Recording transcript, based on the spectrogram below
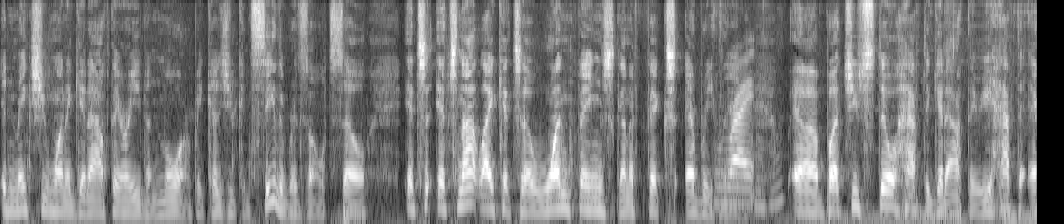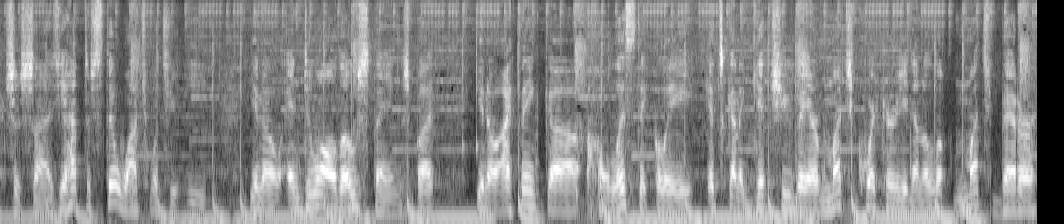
it makes you want to get out there even more because you can see the results. So it's it's not like it's a one thing's going to fix everything. Right. Uh, but you still have to get out there. You have to exercise. You have to still watch what you eat. You know, and do all those things. But you know, I think uh, holistically, it's going to get you there much quicker. You're going to look much better,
